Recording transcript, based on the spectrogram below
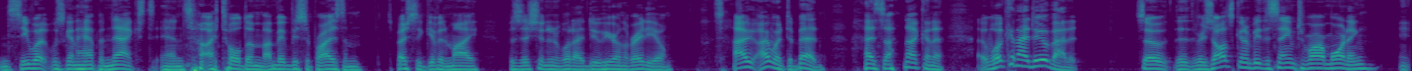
and see what was going to happen next. And so I told them I may be surprised them, especially given my position and what I do here on the radio. So I, I went to bed. I said, I'm not going to, what can I do about it? So the, the result's going to be the same tomorrow morning eh,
